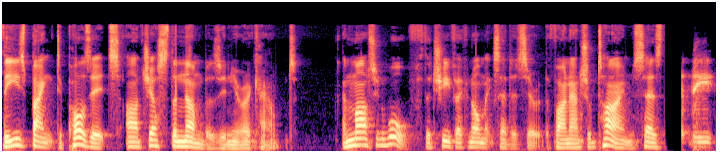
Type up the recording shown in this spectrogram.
These bank deposits are just the numbers in your account. And Martin Wolf, the chief economics editor at the Financial Times, says that the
